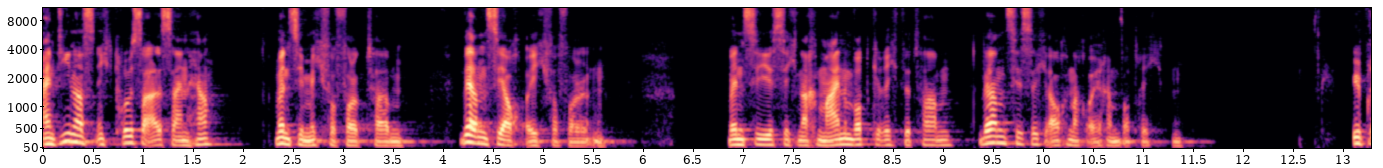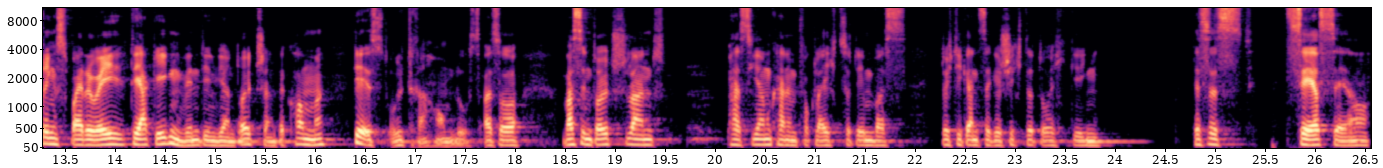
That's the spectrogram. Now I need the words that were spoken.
Ein Diener ist nicht größer als sein Herr. Wenn sie mich verfolgt haben, werden sie auch euch verfolgen. Wenn sie sich nach meinem Wort gerichtet haben, werden sie sich auch nach eurem Wort richten. Übrigens, by the way, der Gegenwind, den wir in Deutschland bekommen, der ist ultra harmlos. Also was in Deutschland passieren kann im Vergleich zu dem, was durch die ganze Geschichte durchging. Das ist sehr, sehr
